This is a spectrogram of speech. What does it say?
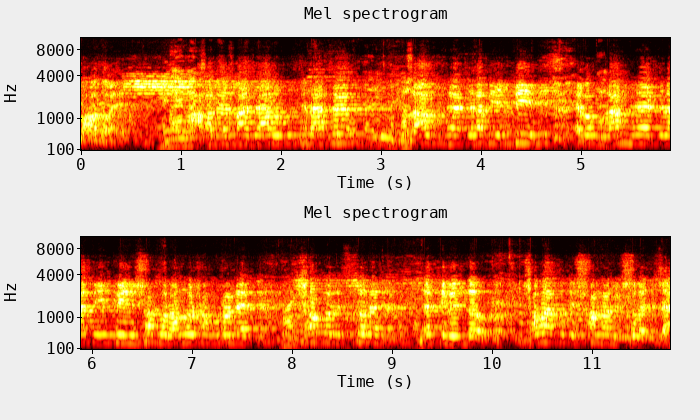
মহোদয়। আমাদের মাঝে আরও উপস্থিত আছেন লালমনিরহাট জেলা বিএনপি এবং লালমনিরহাট জেলা বিএনপির সকল অঙ্গ সংগঠনের সকল স্তরের নেতৃবৃন্দ সবার প্রতি সংগ্রামী শুভেচ্ছা।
